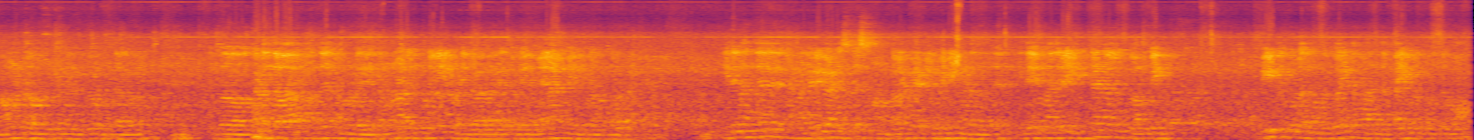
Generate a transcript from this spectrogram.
மாவட்ட உறுப்பினருக்கு ஒரு இப்போ கடந்த வாரம் வந்து நம்மளுடைய தமிழ்நாடு குடிநீர் வடிகால் மேலாண்மை இயக்குனர் இது வந்து நம்ம நிறைவாக டிஸ்கஸ் பண்ணோம் கலெக்டரேட் மீட்டிங் நடந்தது இதே மாதிரி இன்டர்னல் பிளம்பிங் வீட்டுக்குள்ள கொண்டு போய் நம்ம அந்த பைப்பை கொடுத்துருவோம்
